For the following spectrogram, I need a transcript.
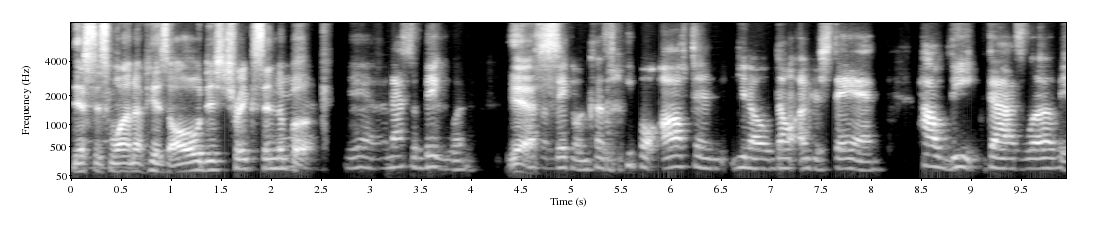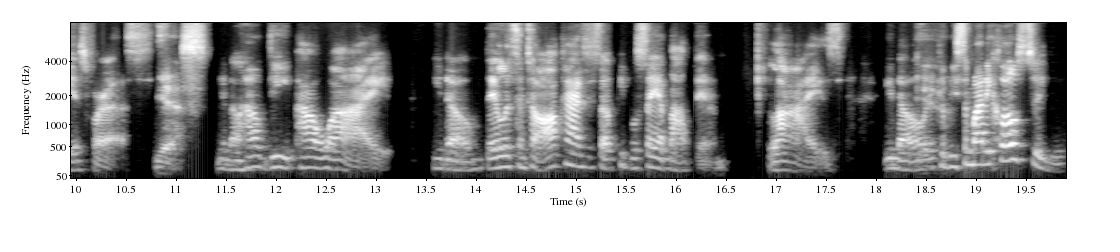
This is one of his oldest tricks in the Yeah. book. Yeah, and that's a big one. Yes. That's a big one because people often, you know, don't understand how deep God's love is for us. Yes. You know, how deep, how wide. You know, they listen to all kinds of stuff people say about them, lies. You know, Yeah. it could be somebody close to you,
